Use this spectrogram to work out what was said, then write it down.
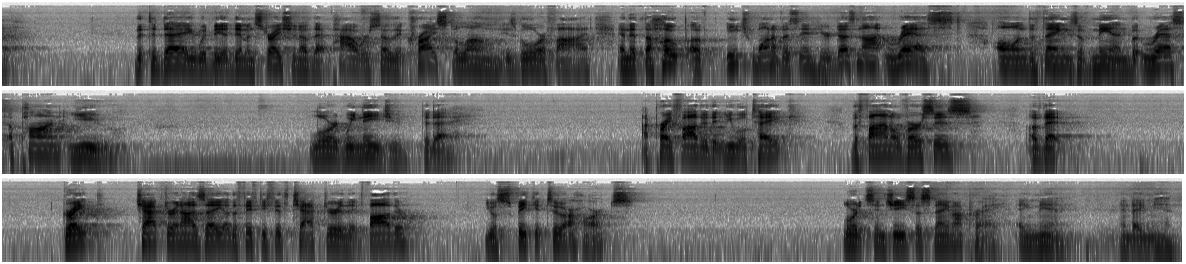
that today would be a demonstration of that power so that Christ alone is glorified and that the hope of each one of us in here does not rest on the things of men, but rest upon you. Lord, we need you today. I pray, Father, that you will take the final verses of that great chapter in Isaiah, the 55th chapter, and that, Father, you'll speak it to our hearts. Lord, it's in Jesus' name I pray. Amen and amen.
